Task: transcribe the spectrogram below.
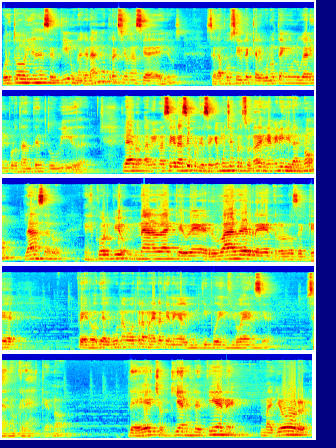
Hoy tú habrías de sentir una gran atracción hacia ellos. ¿Será posible que alguno tenga un lugar importante en tu vida? Claro, a mí me hace gracia porque sé que muchas personas de Géminis dirán, no, Lázaro, Escorpio, nada que ver, va de retro, no sé qué. Pero de alguna u otra manera tienen algún tipo de influencia. O sea, no crees que no. De hecho, quienes le tienen mayor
